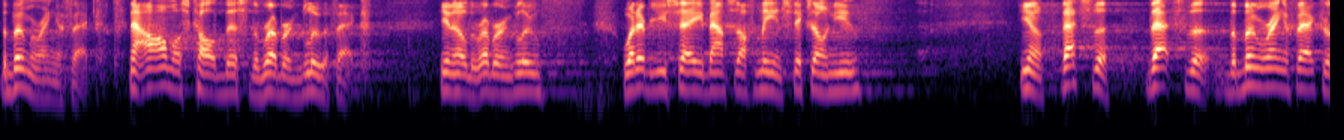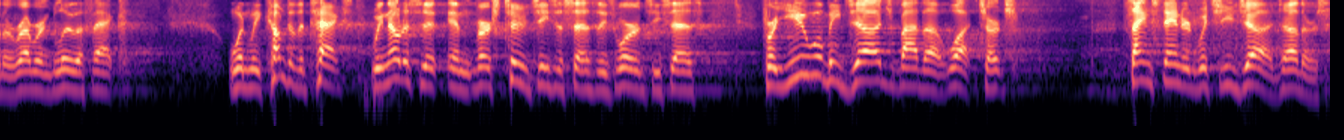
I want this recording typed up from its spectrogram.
the boomerang effect. Now, I almost called this the rubber and glue effect. You know, the rubber and glue. Whatever you say bounces off me and sticks on you. You know, that's the, that's the, the boomerang effect or the rubber and glue effect. When we come to the text, we notice it in verse 2, Jesus says these words. He says, For you will be judged by the what, church? Same standard which you judge others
